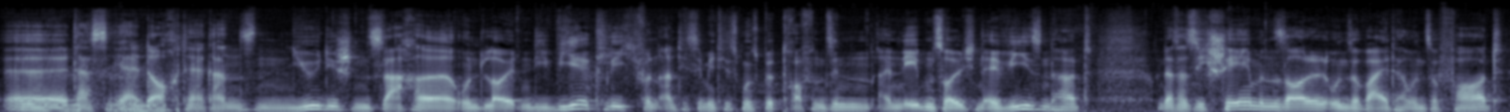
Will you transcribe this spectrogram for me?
Äh, dass er doch der ganzen jüdischen Sache und Leuten, die wirklich von Antisemitismus betroffen sind, einen eben solchen erwiesen hat und dass er sich schämen soll und so weiter und so fort.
